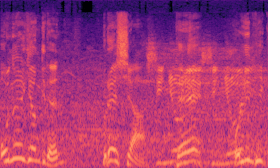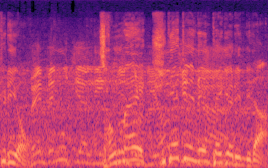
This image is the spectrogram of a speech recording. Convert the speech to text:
오늘 경기는 브레시아 대 올림픽 리오 정말 기대되는 대결입니다.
